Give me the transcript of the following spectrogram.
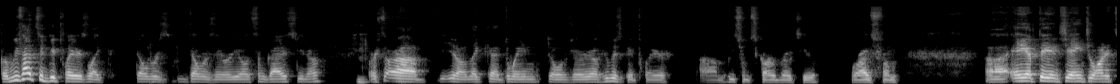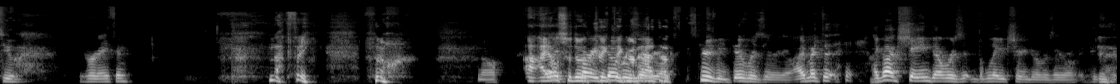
But we've had some good players like del, Ros- del rosario and some guys you know? Hmm. or uh you know like uh, dwayne del rosario he was a good player. Um he's from scarborough too where i was from. Uh any update in Zhang? Wanted to you heard anything Nothing. No. No. I sorry, also don't sorry, think they're going to have that. Excuse me, Del Rosario. I meant to. I got Shane Del Rosario, the late Shane Del Rosario. Yeah.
